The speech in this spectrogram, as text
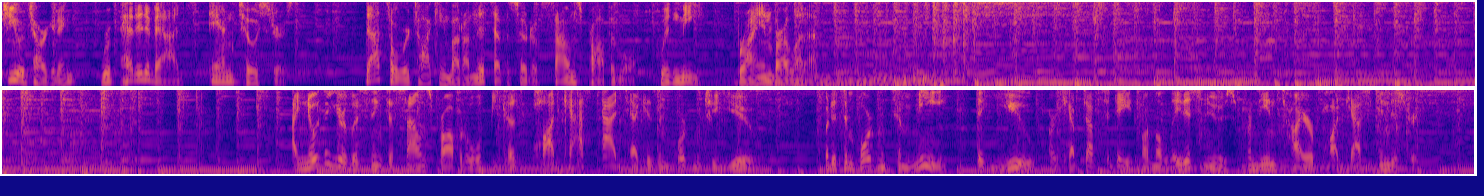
geotargeting, repetitive ads, and toasters. That's what we're talking about on this episode of Sounds Profitable with me, Bryan Barletta. I know that you're listening to Sounds Profitable because podcast ad tech is important to you, but it's important to me that you are kept up to date on the latest news from the entire podcast industry.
